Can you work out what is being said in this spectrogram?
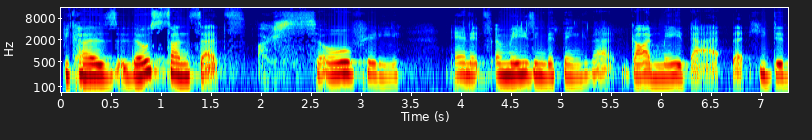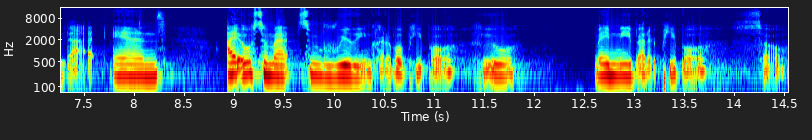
because those sunsets are so pretty. And it's amazing to think that God made that, that He did that. And I also met some really incredible people who made me better people. So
